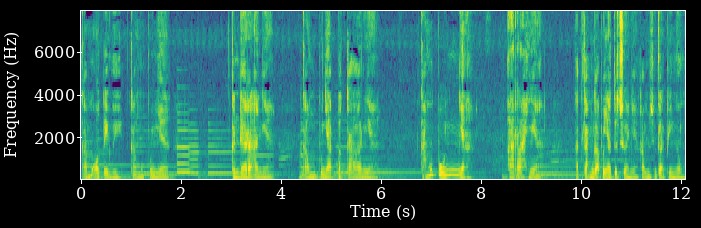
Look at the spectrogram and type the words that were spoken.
Kamu OTW kamu punya kendaraannya kamu punya bekalnya kamu punya arahnya tapi kamu nggak punya tujuannya. Kamu juga bingung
